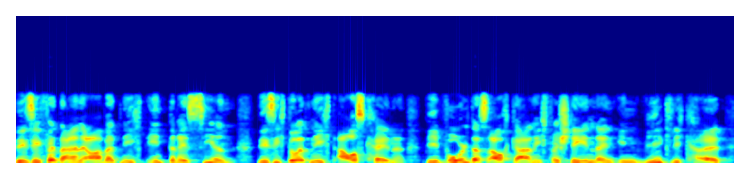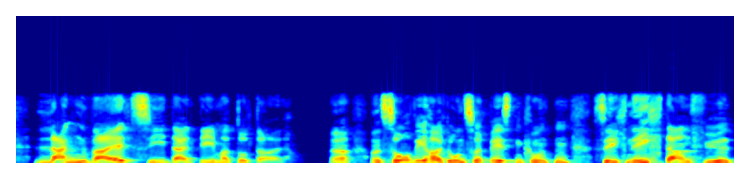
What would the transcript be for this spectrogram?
die sich für deine Arbeit nicht interessieren, die sich dort nicht auskennen, die wohl das auch gar nicht verstehen, denn in Wirklichkeit langweilt sie dein Thema total. Ja, und so wie halt unsere besten Kunden sich nicht dann für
